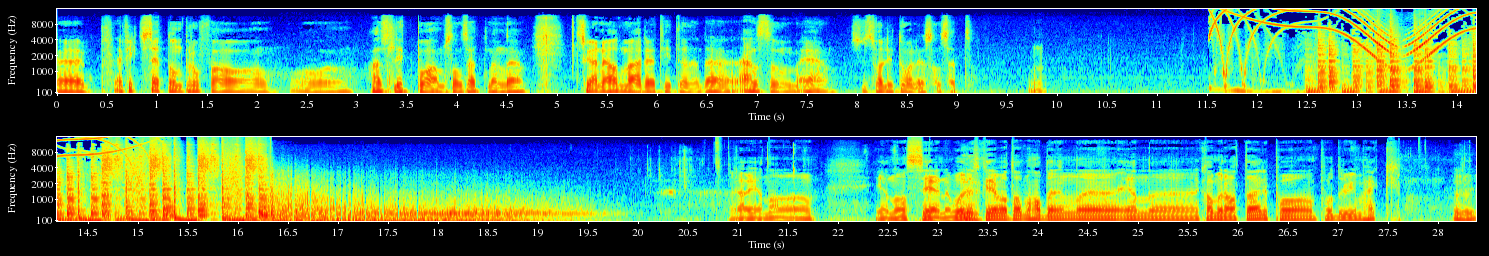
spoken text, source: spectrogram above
uh, Jeg fikk sett noen proffer og, og helst litt på dem, sånn sett, men eh, skulle gjerne hatt mer tid til det. Det er eneste som jeg syns var litt dårlig, sånn sett. Mm. Ja, en av en av seerne våre skrev at han hadde en, eh, en eh, kamerat der på, på Dreamhack. Mm.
